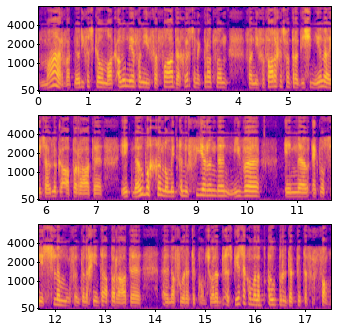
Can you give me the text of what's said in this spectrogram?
maar wat nou die verskil maak, al hoe meer van die vervaardigers en ek praat van van die vervaardigers van tradisionele huishoudelike apparate het nou begin om met innoverende nuwe en uh, ek wil sê slim of intelligente apparate uh, na vore te kom. So hulle is besig om hulle ou produkte te vervang.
